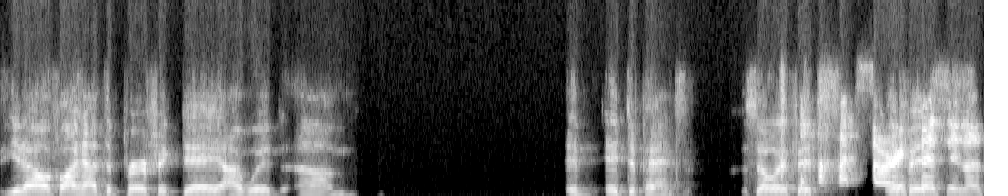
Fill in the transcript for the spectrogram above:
you know, if I had the perfect day, I would. Um, it it depends. So if it's Sorry, If it's- that's in a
